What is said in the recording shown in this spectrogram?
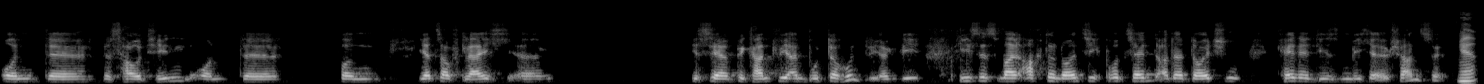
und äh, das haut hin und von jetzt auf gleich ist ja bekannt wie ein bunter Hund. Irgendwie hieß es mal 98 Prozent aller Deutschen kennen diesen Michael Schanze. Ja,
